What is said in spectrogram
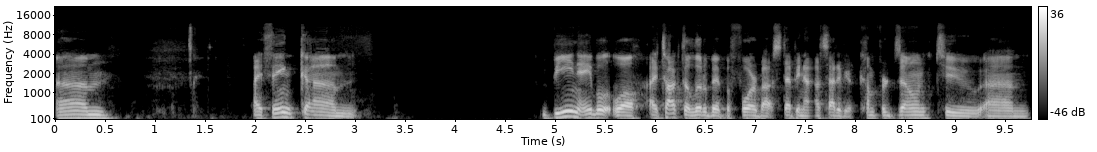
Um, I think um, being able, well, I talked a little bit before about stepping outside of your comfort zone to um,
